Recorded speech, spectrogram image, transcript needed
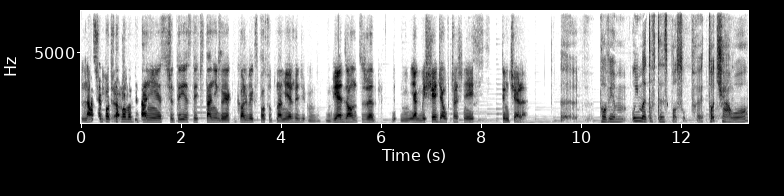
Nasze podstawowe pytanie jest, czy ty jesteś w stanie go w jakikolwiek sposób namierzyć, wiedząc, że jakby siedział wcześniej tym ciele? E, powiem, ujmę to w ten sposób. To ciało,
